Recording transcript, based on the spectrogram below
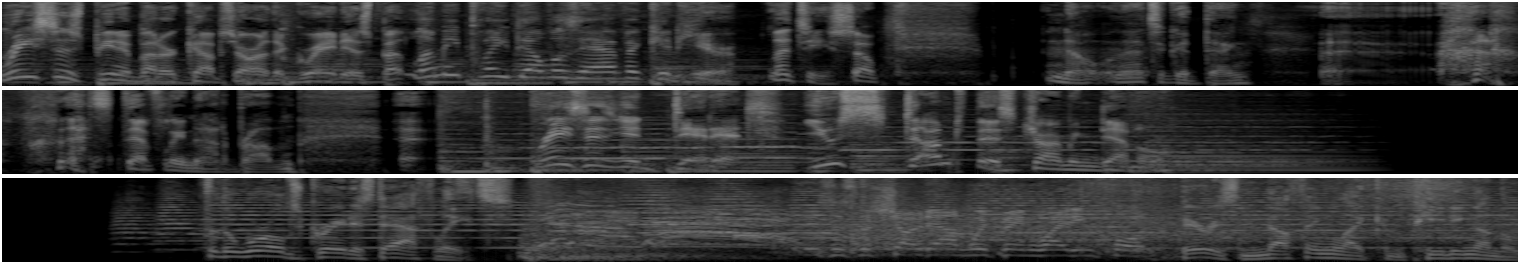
Reese's peanut butter cups are the greatest, but let me play devil's advocate here. Let's see. So, no, that's a good thing. Uh, that's definitely not a problem. Uh, Reese's, you did it. You stumped this charming devil. For the world's greatest athletes, This is the showdown we've been waiting for. there is nothing like competing on the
